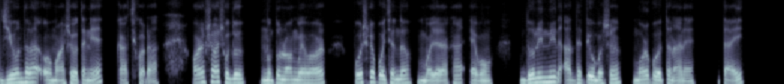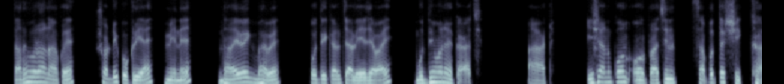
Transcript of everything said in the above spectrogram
জীবনধারা ও মানসিকতা নিয়ে কাজ করা। অনেক সময় শুধু নতুন রং ব্যবহার, পরিষ্কার পরিচ্ছন্ন বজায় রাখা এবং দৈনন্দিন আধ্যাত্মিক অভ্যাসে বড় পরিবর্তন আনে। তাই তাড়াহুড়া না করে সঠিক প্রক্রিয়ায় মেনে ধারাবাহিকভাবে প্রতিকার চালিয়ে যাওয়াই বুদ্ধিমানের কাজ। আট, ঈশান কোণ ও প্রাচীন স্থাপত্যের শিক্ষা।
